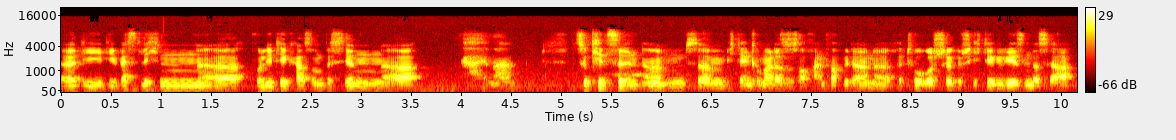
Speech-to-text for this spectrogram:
äh, die, die westlichen äh, Politiker so ein bisschen äh, ja, immer zu kitzeln. Ne? Und ähm, ich denke mal, das ist auch einfach wieder eine rhetorische Geschichte gewesen, dass er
